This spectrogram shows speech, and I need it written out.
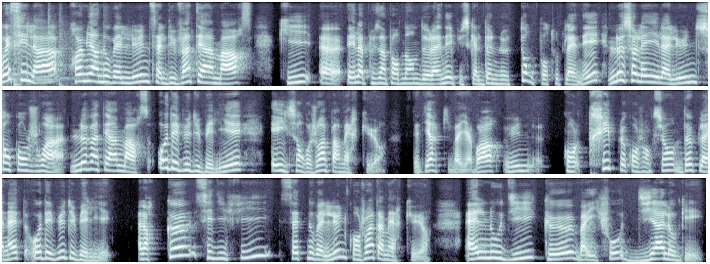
Voici la première nouvelle lune, celle du 21 mars, qui euh, est la plus importante de l'année puisqu'elle donne le ton pour toute l'année. Le soleil et la lune sont conjoints le 21 mars au début du bélier et ils sont rejoints par Mercure. C'est-à-dire qu'il va y avoir une triple conjonction de planètes au début du bélier. Alors que signifie cette nouvelle lune conjointe à Mercure? Elle nous dit que bah, il faut dialoguer,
